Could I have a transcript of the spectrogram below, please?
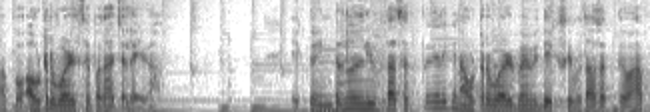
आपको आउटर वर्ल्ड से पता चलेगा। एक तो इंटरनल बता सकते, लेकिन आउटर वर्ल्ड में भी देख से बता सकते हो आप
